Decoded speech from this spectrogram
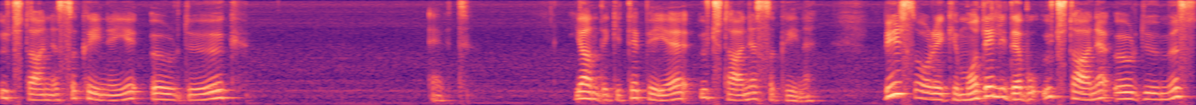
3 tane sık iğneyi ördük. Evet. Yandaki tepeye 3 tane sık iğne. Bir sonraki modeli de bu 3 tane ördüğümüz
